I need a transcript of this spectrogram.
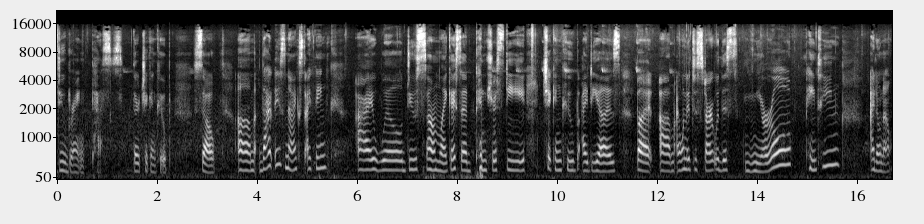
do bring pests. They're chicken coop. So um, that is next. I think I will do some, like I said, Pinteresty chicken coop ideas, but um, I wanted to start with this mural painting. I don't know.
